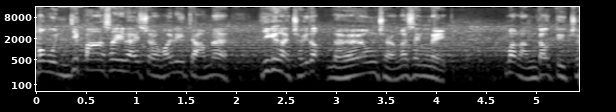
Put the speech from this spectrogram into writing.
咁啊換言之，巴西咧喺上海呢站咧已經係取得兩場嘅勝利。咁啊能夠奪取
